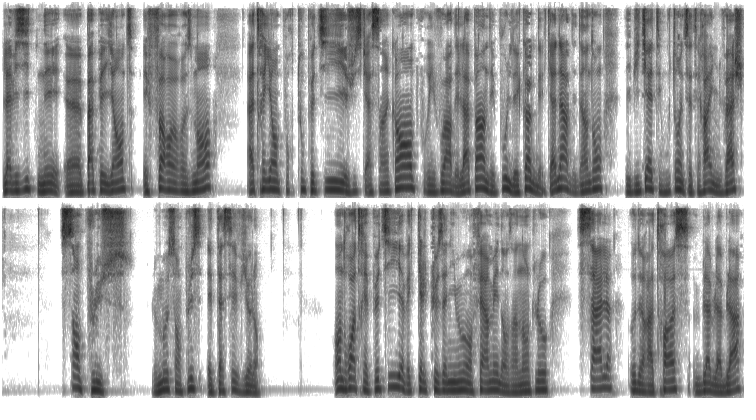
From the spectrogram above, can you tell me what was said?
La visite n'est euh, pas payante et fort heureusement, attrayant pour tout petit jusqu'à 5 ans, pour y voir des lapins, des poules, des coqs, des canards, des dindons, des biquettes, des moutons, etc., une vache, sans plus. Le mot sans plus est assez violent. Endroit très petit, avec quelques animaux enfermés dans un enclos sale, odeur atroce, blablabla.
